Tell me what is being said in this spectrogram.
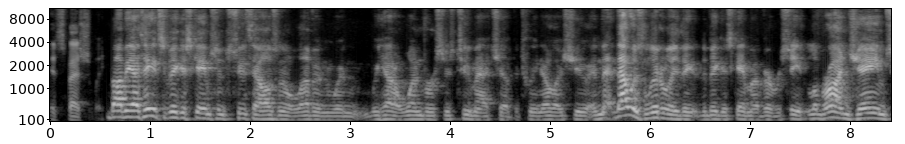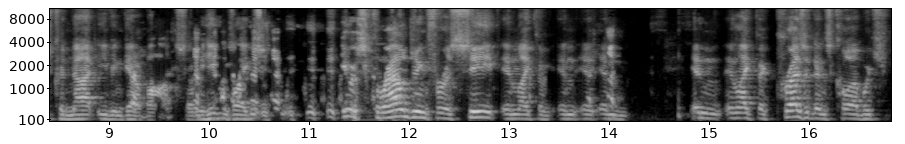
especially. Bobby, I think it's the biggest game since 2011 when we had a one versus two matchup between LSU, and that, that was literally the, the biggest game I've ever seen. LeBron James could not even get a box. I mean, he was like he was scrounging for a seat in like the in, in, in in in like the President's Club, which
